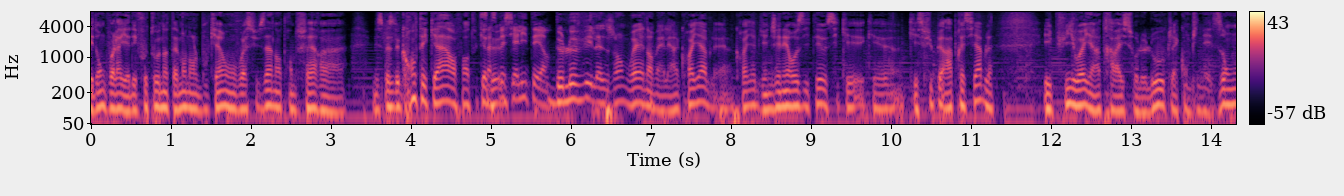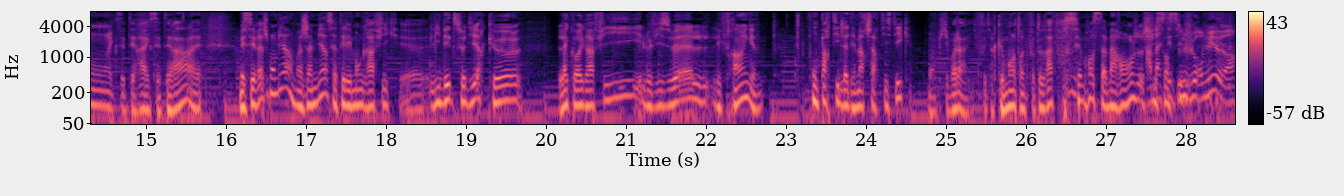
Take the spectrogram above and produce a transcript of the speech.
Et donc voilà, il y a des photos notamment dans le bouquin où on voit Suzanne en train de faire euh, une espèce de grand écart, enfin en tout cas Sa de, spécialité. Hein. de lever la jambe. Ouais, non mais elle est incroyable, elle est incroyable. Il y a une générosité aussi qui est, qui est, qui est super appréciable. Et puis ouais, il y a un travail sur le look, la combinaison, etc., etc. Et- mais c'est vachement bien. Moi, j'aime bien cet élément graphique. Euh, L'idée de se dire que la chorégraphie, le visuel, les fringues font partie de la démarche artistique. Bon, puis voilà, il faut dire que moi, en tant que photographe, forcément, ça m'arrange. Ah bah c'est toujours mieux, hein.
